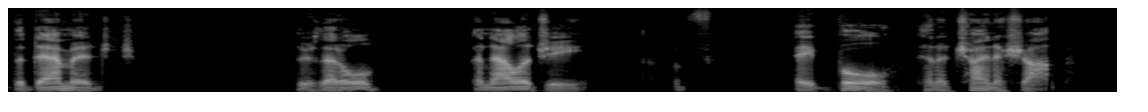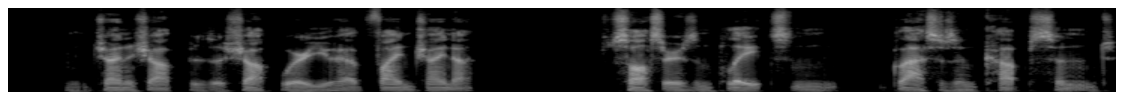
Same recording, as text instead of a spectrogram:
the damage. There's that old analogy of a bull in a china shop. I mean, china shop is a shop where you have fine china, saucers and plates and glasses and cups and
